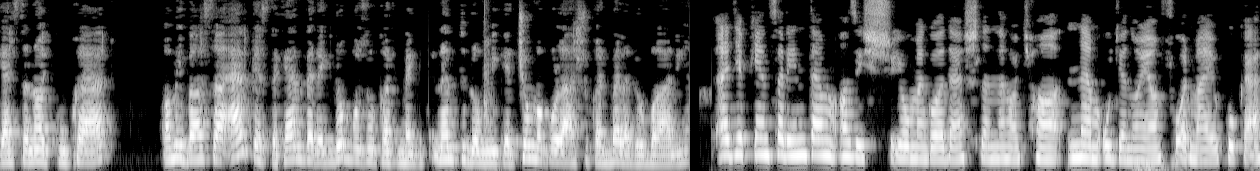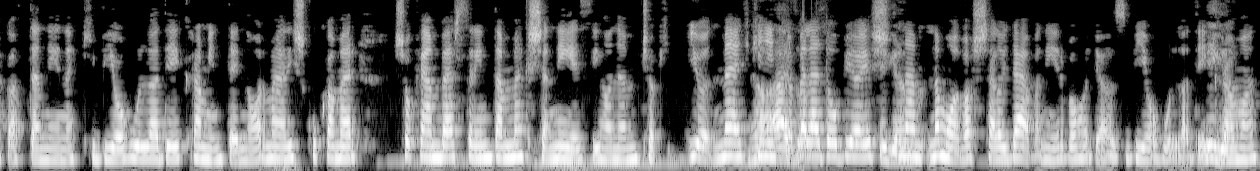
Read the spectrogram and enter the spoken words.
ezt a nagy kukát, amiben aztán elkezdtek emberek dobozokat, meg nem tudom miket, csomagolásokat beledobálni. Egyébként szerintem az is jó megoldás lenne, hogyha nem ugyanolyan formájú kukákat tennének ki biohulladékra, mint egy normális kuka, mert sok ember szerintem meg se nézi, hanem csak jön, megy, kinyitja, ja, beledobja, és nem, nem olvass el, hogy rá van írva, hogy az biohulladékra Igen. van.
